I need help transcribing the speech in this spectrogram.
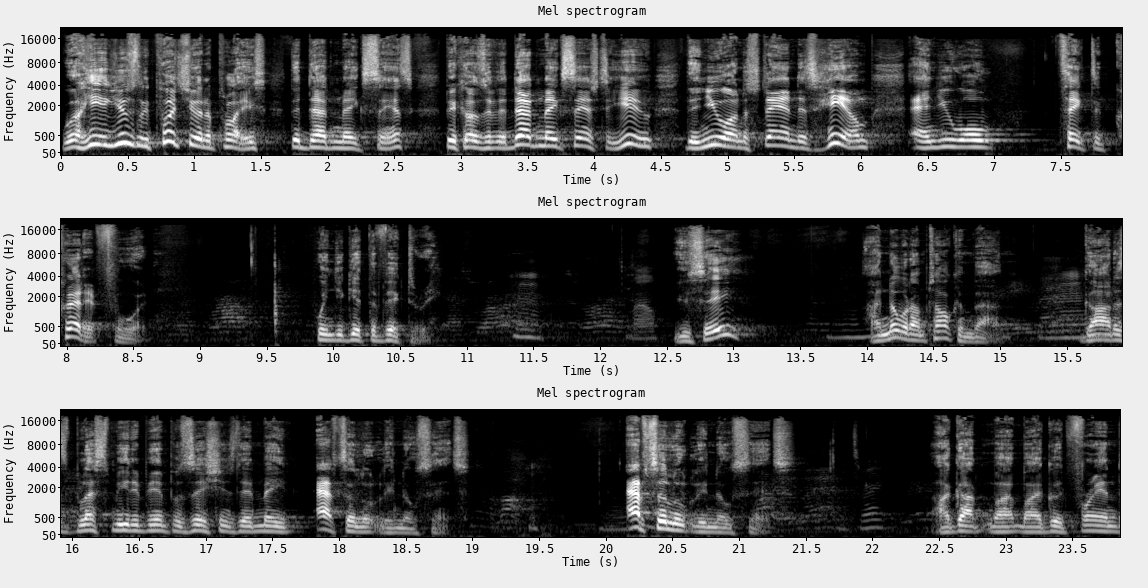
Well, he usually puts you in a place that doesn't make sense because if it doesn't make sense to you, then you understand it's him and you won't take the credit for it when you get the victory. You see? I know what I'm talking about. God has blessed me to be in positions that made absolutely no sense. Absolutely no sense. right. I got my, my good friend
